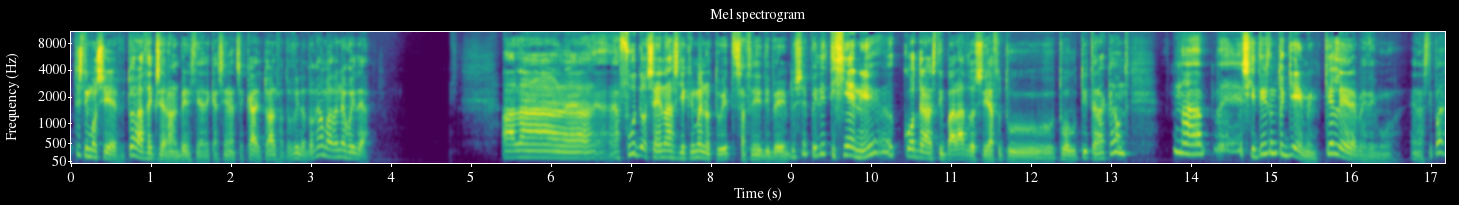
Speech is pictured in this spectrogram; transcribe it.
τη δημοσιεύει. Τώρα δεν ξέρω αν μπαίνει στη διαδικασία να τσεκάρει το α, το β, το γ, δεν έχω ιδέα. Αλλά αφού σε ένα συγκεκριμένο tweet σε αυτή την περίπτωση, επειδή τυχαίνει κόντρα στην παράδοση αυτού του, του Twitter account να ε, σχετίζεται με το gaming. Και λέει ρε παιδί μου, ένας τυπά,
